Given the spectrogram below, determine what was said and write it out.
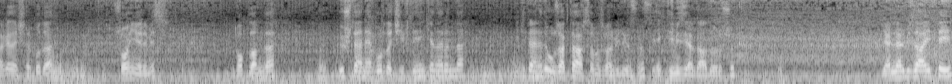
Arkadaşlar bu da son yerimiz. Toplamda 3 tane burada çiftliğin kenarında, 2 tane de uzakta arsamız var biliyorsunuz. Ektiğimiz yer daha doğrusu. Yerler bize ait değil.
